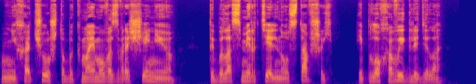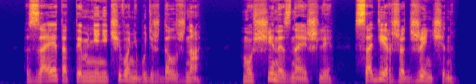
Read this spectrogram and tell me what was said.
«Не хочу, чтобы к моему возвращению ты была смертельно уставшей и плохо выглядела. За это ты мне ничего не будешь должна. Мужчины, знаешь ли, содержат женщин,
